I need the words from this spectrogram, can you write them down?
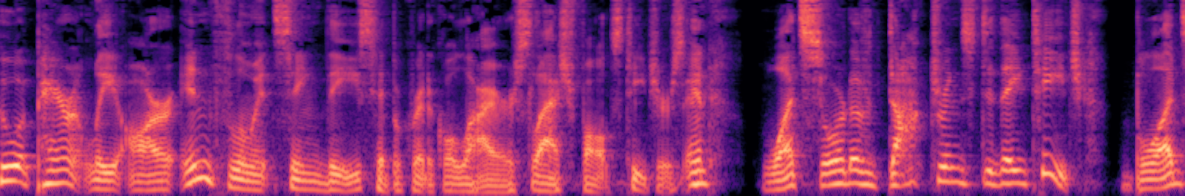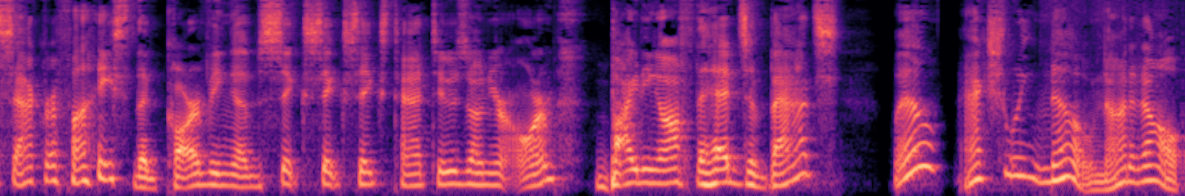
who apparently are influencing these hypocritical liars slash false teachers. And what sort of doctrines do they teach? Blood sacrifice? The carving of 666 tattoos on your arm? Biting off the heads of bats? Well, actually, no, not at all.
